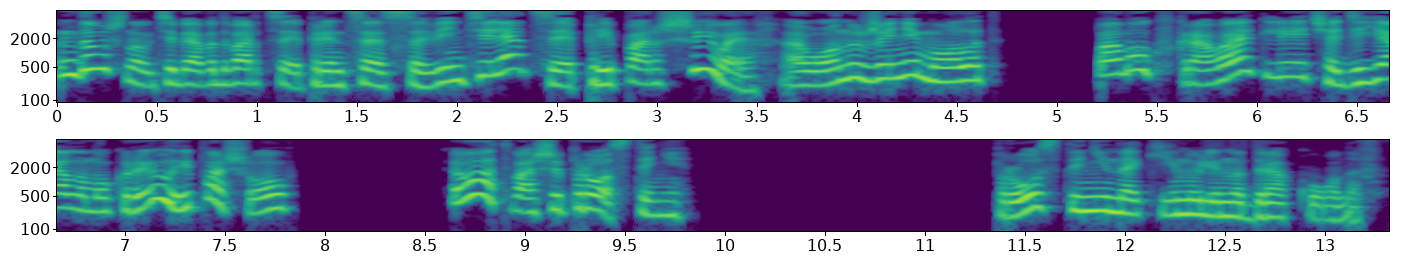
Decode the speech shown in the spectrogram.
Душно у тебя во дворце, принцесса, вентиляция припаршивая, а он уже не молод. Помог в кровать лечь, одеялом укрыл и пошел. Вот ваши простыни. Простыни накинули на драконов.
